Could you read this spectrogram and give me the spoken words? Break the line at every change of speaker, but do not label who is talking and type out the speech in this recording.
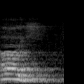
Action.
